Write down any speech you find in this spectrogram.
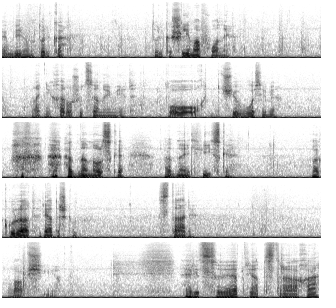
Так, берем только только шлемофоны. Одни хорошую цену имеют. Ох, ничего себе. Одна норская, одна эльфийская. Аккурат рядышком стали. Вообще. Рецепт от страха.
